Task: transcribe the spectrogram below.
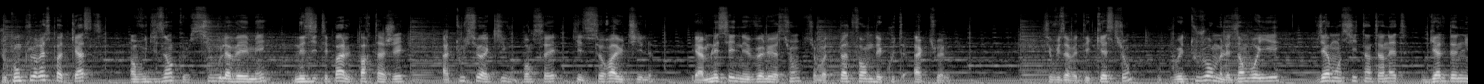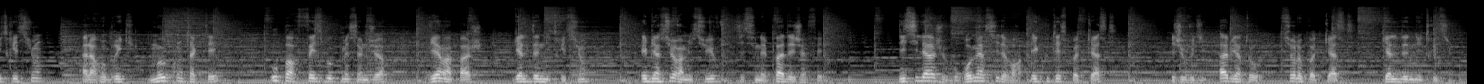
Je conclurai ce podcast en vous disant que si vous l'avez aimé, n'hésitez pas à le partager à tous ceux à qui vous pensez qu'il sera utile et à me laisser une évaluation sur votre plateforme d'écoute actuelle. Si vous avez des questions, vous pouvez toujours me les envoyer via mon site internet Galden Nutrition à la rubrique Me contacter ou par Facebook Messenger via ma page Galden Nutrition et bien sûr à m'y suivre si ce n'est pas déjà fait. D'ici là, je vous remercie d'avoir écouté ce podcast et je vous dis à bientôt sur le podcast Galden Nutrition.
